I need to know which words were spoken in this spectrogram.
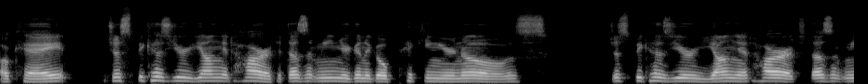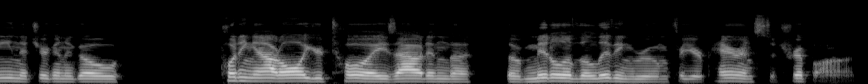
Okay? just because you're young at heart, it doesn't mean you're going to go picking your nose. Just because you're young at heart doesn't mean that you're going to go putting out all your toys out in the, the middle of the living room for your parents to trip on.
